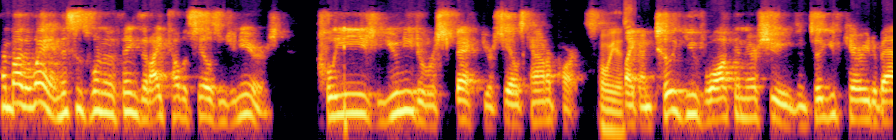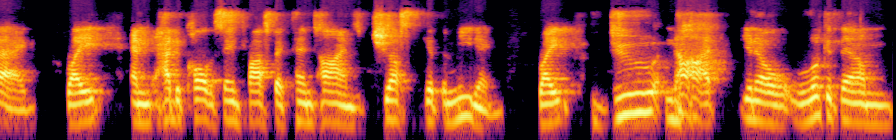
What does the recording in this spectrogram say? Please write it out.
And by the way, and this is one of the things that I tell the sales engineers please, you need to respect your sales counterparts. Oh, yes. Like until you've walked in their shoes, until you've carried a bag, right? And had to call the same prospect 10 times just to get the meeting, right? Do not, you know, look at them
